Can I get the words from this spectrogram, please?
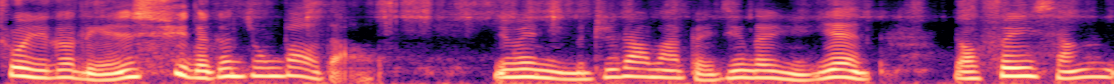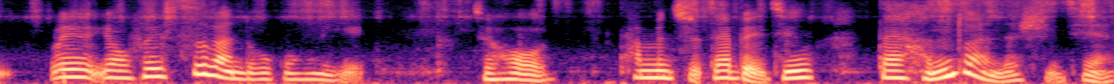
做一个连续的跟踪报道。因为你们知道吗？北京的雨燕要飞翔，为要飞四万多公里，最后他们只在北京待很短的时间。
